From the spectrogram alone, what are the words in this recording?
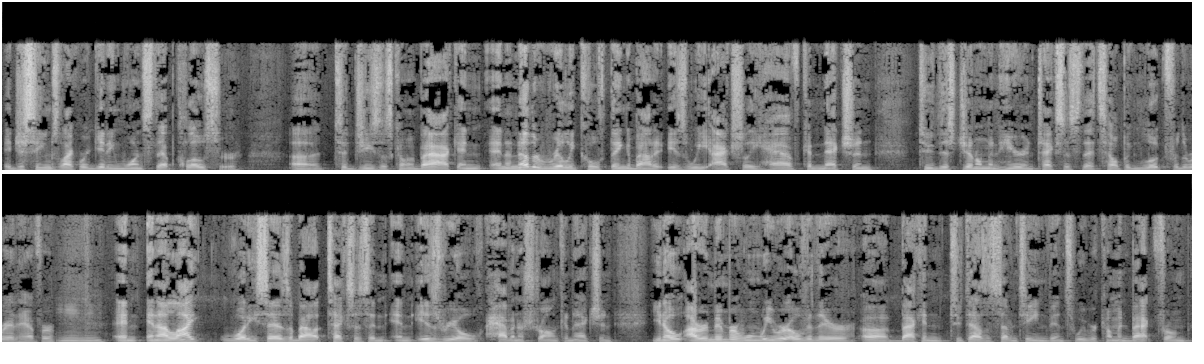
it just seems like we're getting one step closer uh, to Jesus coming back. And and another really cool thing about it is we actually have connection to this gentleman here in Texas that's helping look for the red heifer. Mm-hmm. And and I like what he says about Texas and, and Israel having a strong connection. You know, I remember when we were over there uh, back in 2017, Vince, we were coming back from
